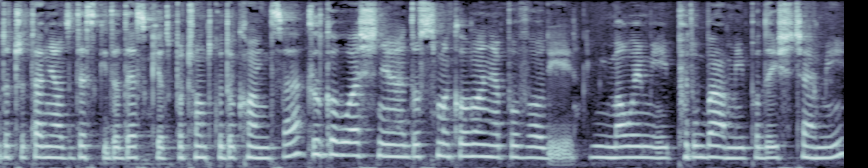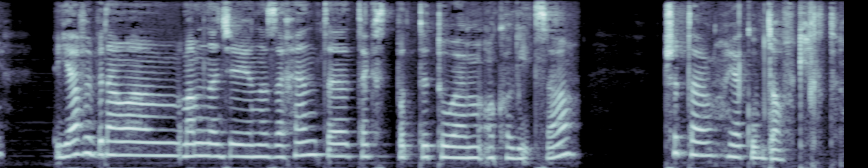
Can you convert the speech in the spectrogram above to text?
do czytania od deski do deski, od początku do końca, tylko właśnie do smakowania powoli, małymi próbami, podejściami. Ja wybrałam, mam nadzieję, na zachętę tekst pod tytułem Okolica. Czyta Jakub Dowgild.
